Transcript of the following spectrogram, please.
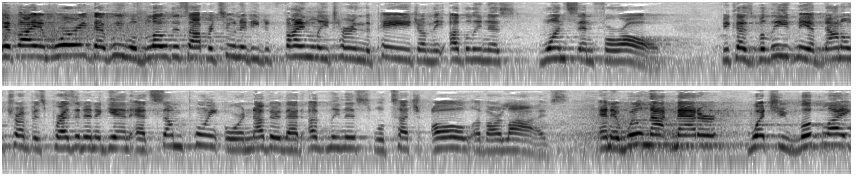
if I am worried that we will blow this opportunity to finally turn the page on the ugliness once and for all. Because believe me, if Donald Trump is president again, at some point or another, that ugliness will touch all of our lives. And it will not matter what you look like,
